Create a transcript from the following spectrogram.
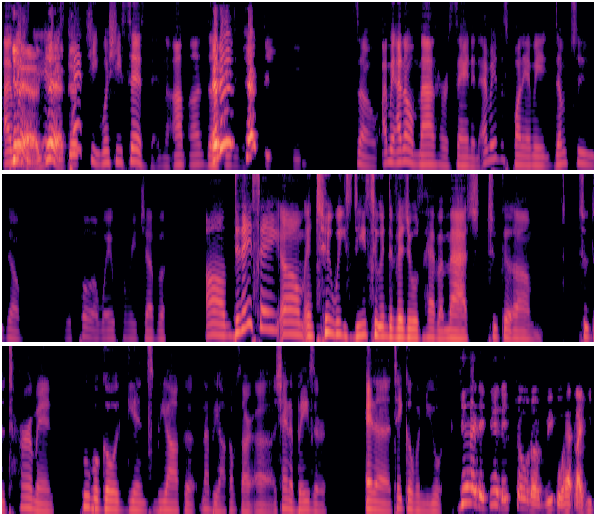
I mean, yeah, it, yeah, it's catchy when she says that. You know, I'm undefeated. It is catchy. So I mean, I don't mind her saying it. I mean, it's funny. I mean, them two, you know, was pull away from each other. Um, did they say um in two weeks these two individuals have a match to um to determine who will go against Bianca? Not Bianca. I'm sorry. Uh, Shayna Baszler at a Takeover New York. Yeah, they did. They showed uh, Regal had like he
